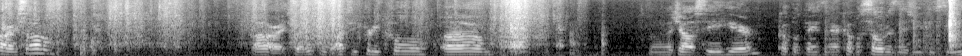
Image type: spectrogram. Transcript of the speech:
Alright, so Alright, so this is actually pretty cool. Um, let y'all see here. A couple of things in there, a couple of sodas as you can see.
